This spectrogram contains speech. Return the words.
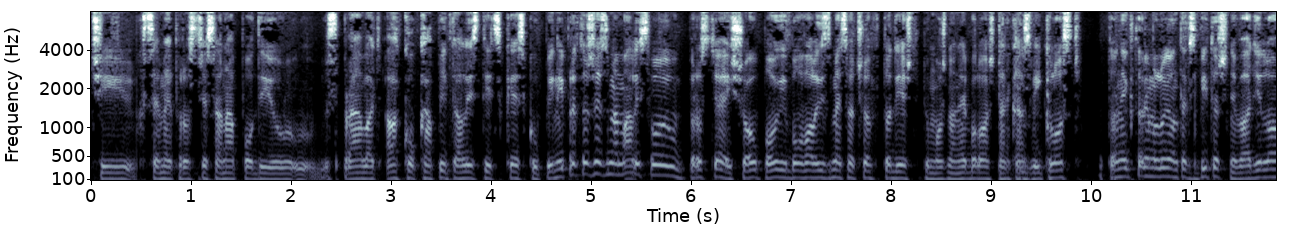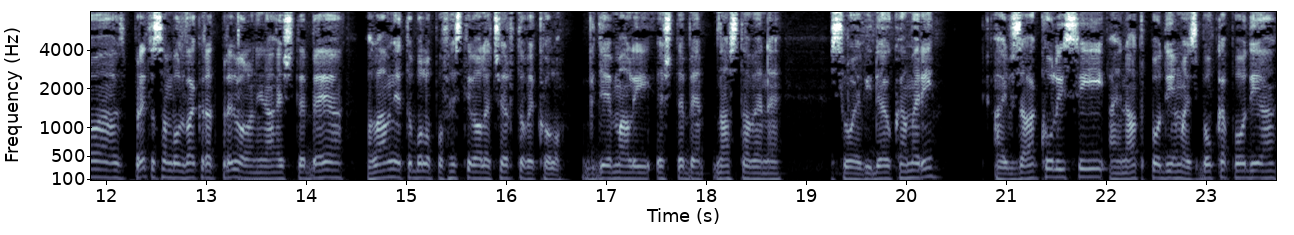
či chceme proste sa na pódiu správať ako kapitalistické skupiny, pretože sme mali svoju proste aj show, pohybovali sme sa, čo vtedy ešte tu možno nebolo až taká zvyklosť. To niektorým ľuďom tak zbytočne vadilo a preto som bol dvakrát predvolený na EŠTB a hlavne to bolo po festivale Čertové kolo, kde mali EŠTB nastavené svoje videokamery aj v zákulisí, aj nad pódium, aj z boka pódia.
